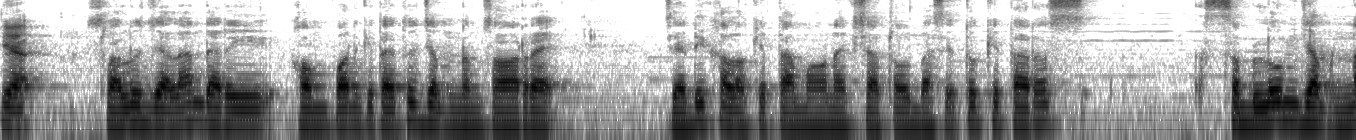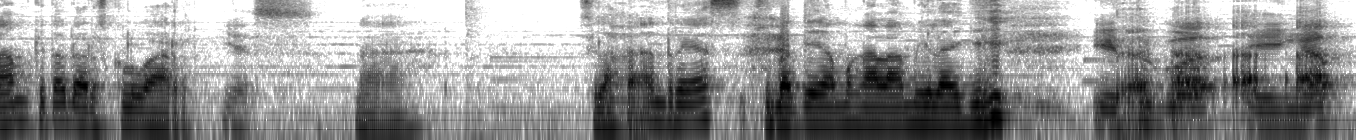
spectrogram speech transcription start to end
Ya, Selalu jalan dari kompon kita itu jam 6 sore. Jadi kalau kita mau naik shuttle bus itu kita harus sebelum jam 6 kita udah harus keluar. yes. Nah, silakan Andreas sebagai yang mengalami lagi. Itu gue ingat.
